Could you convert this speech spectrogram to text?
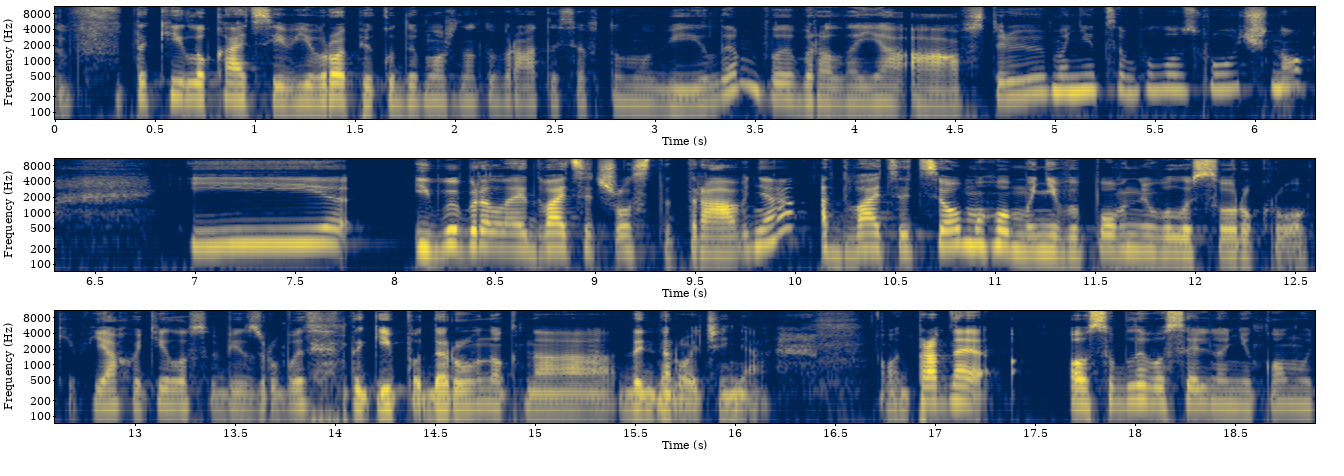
в такій локації в Європі, куди можна добратися автомобілем. Вибрала я Австрію, мені це було зручно. І, і вибрала я 26 травня, а 27-го мені виповнювалось 40 років. Я хотіла собі зробити такий подарунок на день народження. От, правда, особливо сильно нікому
